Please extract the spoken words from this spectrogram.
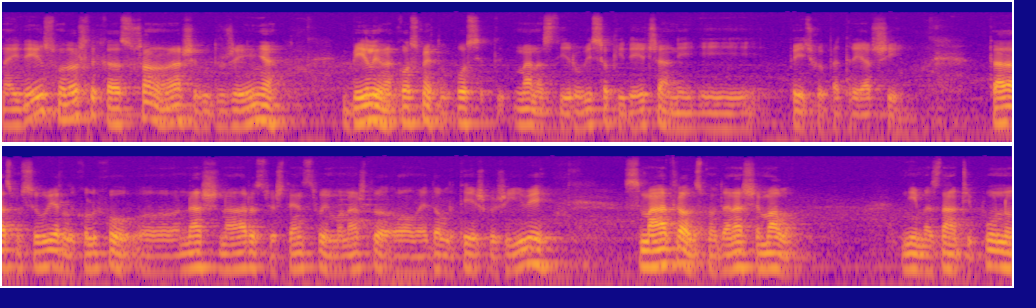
Na ideju smo došli kada su članovi našeg udruženja bili na kosmetu posjet manastiru Visoki Dečani i Pećkoj patrijaršiji. Tada smo se uvjerili koliko naš narod, sveštenstvo i monaštvo ovaj, dole teško žive. Smatrali smo da naše malo njima znači puno.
